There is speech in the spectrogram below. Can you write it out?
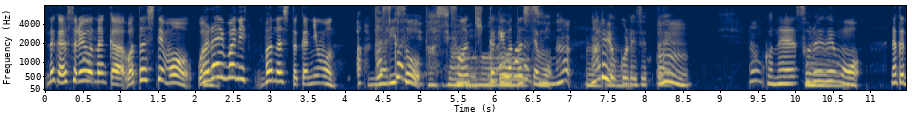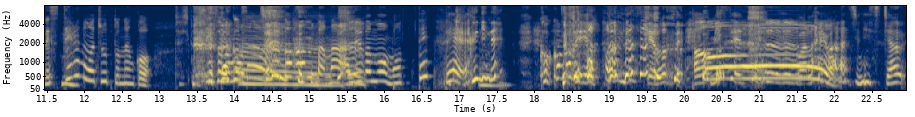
うん。だからそれをなんか渡しても笑い話話とかにもなりそう。確かに。そのきっかけ渡しても。ななるよこれ絶対。うん。なんかねそれでも、なんかね捨てるのはちょっとなんか、せっかくさ中途半端なアルバムを持ってって逆にねここまでやったんですけどって 見せて笑い話にしちゃう。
